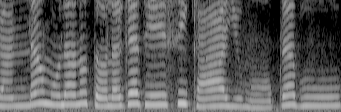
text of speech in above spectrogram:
గండములను తొలగజేసి కాయుమో ప్రభు.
